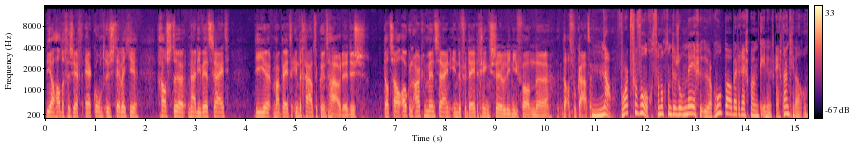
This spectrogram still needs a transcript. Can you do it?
Die al hadden gezegd, er komt een stelletje gasten naar die wedstrijd die je maar beter in de gaten kunt houden. Dus dat zal ook een argument zijn in de verdedigingslinie van uh, de advocaten. Nou, wordt vervolgd. Vanochtend dus om 9 uur. Roelpaal bij de rechtbank in Utrecht. Dankjewel.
